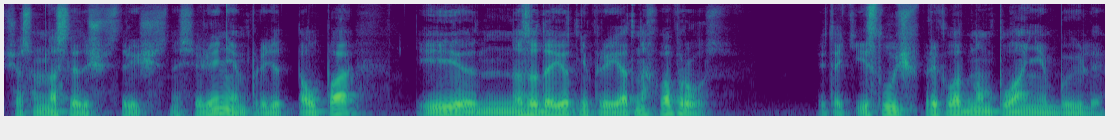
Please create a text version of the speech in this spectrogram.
сейчас он на следующей встрече с населением придет толпа и задает неприятных вопросов. И такие случаи в прикладном плане были.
